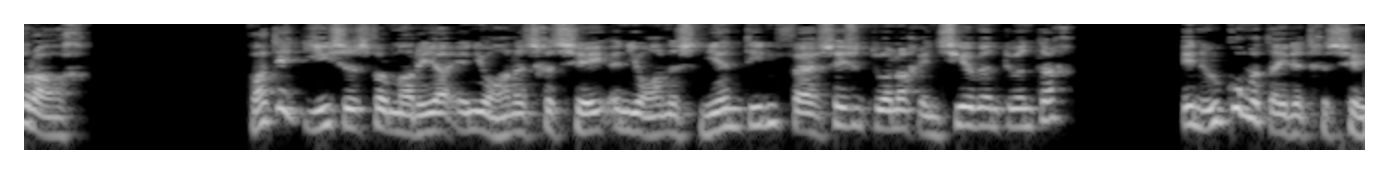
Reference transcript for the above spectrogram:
Vraag: Wat het Jesus vir Maria en Johannes gesê in Johannes 19 vers 26 en 27? En hoekom het hy dit gesê?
